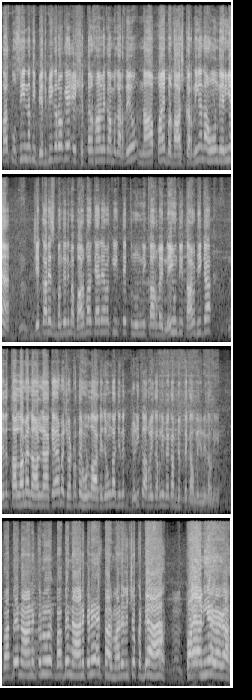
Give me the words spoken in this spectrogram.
ਪਰ ਤੁਸੀਂ ਇਹਨਾਂ ਦੀ ਬੇਦਬੀ ਕਰੋਗੇ ਇਹ ਛਿੱਤਰ ਖਾਣ ਵਾਲੇ ਕੰਮ ਕਰਦੇ ਹੋ ਨਾ ਆਪਾਂ ਇਹ ਬਰਦਾਸ਼ਤ ਕਰਨੀਆਂ ਨਾ ਹੋਣ ਦੇਣੀਆਂ। ਜੇਕਰ ਇਸ ਬੰਦੇ ਦੇ ਮੈਂ ਬਾਰ-ਬਾਰ ਕਹਿ ਰਿਹਾ ਹਾਂ ਕਿ ਇੱਥੇ ਕਾਨੂੰਨੀ ਕਾਰਵਾਈ ਨਹੀਂ ਹੁੰਦੀ, ਤਾਂ ਵੀ ਠੀਕ ਆ। ਨਹੀਂ ਤੇ ਤਾਲਾ ਮੈਂ ਨਾਲ ਲੈ ਕੇ ਆਇਆ, ਮੈਂ ਸ਼ਟਰ ਤੇ ਹੁਣ ਲਾ ਕੇ ਜਾਊਂਗਾ, ਜਿਹਨੇ ਜਿਹੜੀ ਕਾਰਵਾਈ ਕਰਨੀ, ਮੈਂ ਕਿਹਾ ਮੇਰੇ ਤੇ ਕਰ ਲੈ ਜਿਹਨੇ ਕਰਨੀ ਹੈ ਬਾਬੇ ਨਾਨਕ ਨੂੰ, ਬਾਬੇ ਨਾਨਕ ਨੇ ਇਹ ਧਰਮਾਂ ਦੇ ਵਿੱਚੋਂ ਕੱਢਿਆ, ਪਾਇਆ ਨਹੀਂ ਹੈਗਾਗਾ।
